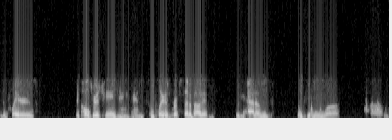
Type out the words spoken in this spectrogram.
the players, the culture is changing, and some players were upset about it, including Adams, Quincy Enunwa, um,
